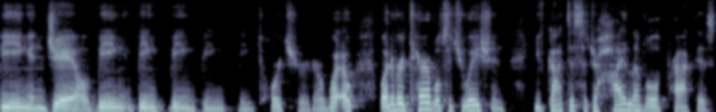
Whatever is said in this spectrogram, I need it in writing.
being in jail, being being being being being tortured, or what, whatever terrible situation, you've got to such a high level of practice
